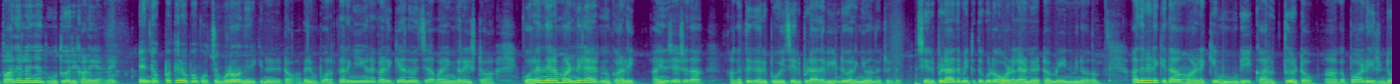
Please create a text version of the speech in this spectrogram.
അപ്പോൾ അതെല്ലാം ഞാൻ തൂത്തുവരി കളയാണേ എന്റെ ഒപ്പത്തിനൊപ്പം കൊച്ചും കൂടെ വന്നിരിക്കുന്നുണ്ട് കേട്ടോ. അവനും പുറത്തിറങ്ങി ഇങ്ങനെ കളിക്കാന്ന് വെച്ചാൽ ഭയങ്കര ഇഷ്ടമാണ് കുറേ നേരം മണ്ണിലായിരുന്നു കളി. അതിനുശേഷം ഇതാ അകത്ത് പോയി ചെരുപ്പിടാതെ വീണ്ടും ഇറങ്ങി വന്നിട്ടുണ്ട്. ചെരുപ്പിടാതെ മുറ്റത്ത് കൂടെ ഓടലാണ് കേട്ടോ മെയിൻ വിനോദം. അതിനിടയ്ക്ക് ഇതാ മഴയ്ക്ക് മൂടി കറുത്ത് കേട്ടോ. ആകപ്പാട് ഇരുണ്ട്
